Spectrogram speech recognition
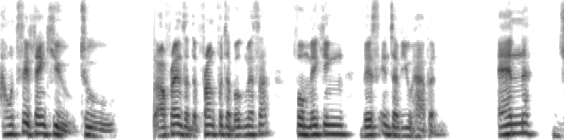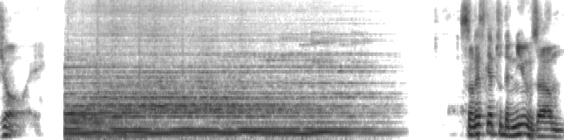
I want to say thank you to our friends at the Frankfurter Buchmesse for making this interview happen. Enjoy. So let's get to the news. Um,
